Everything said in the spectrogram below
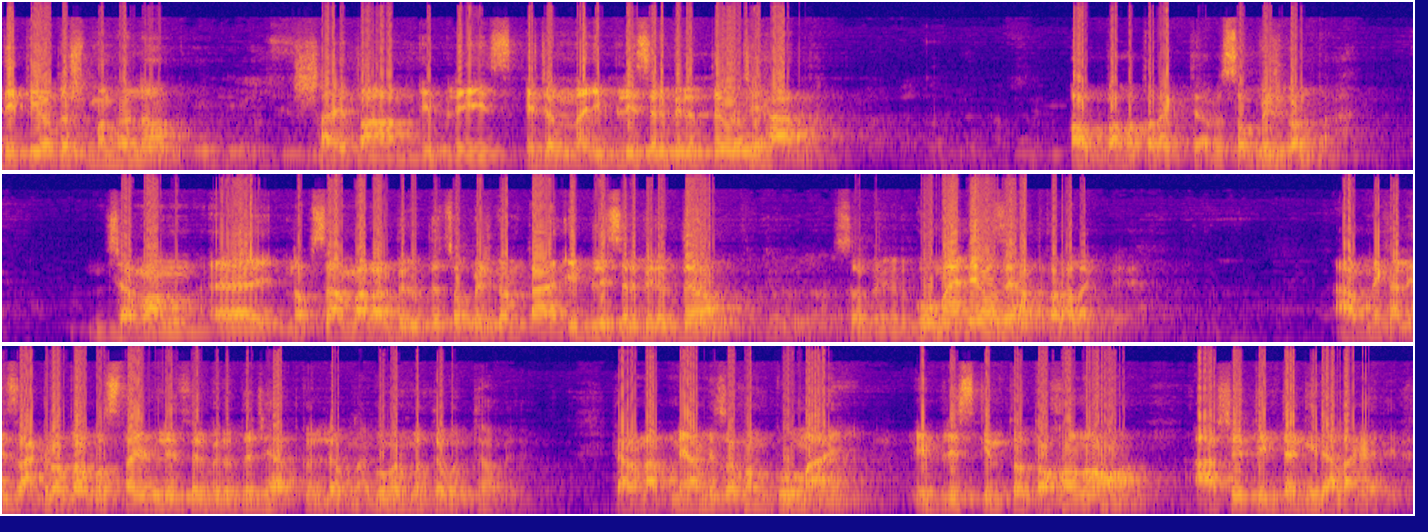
দ্বিতীয় দুশ্মন হলো শয়তান, ইবলিস। এজন্য ইবলিসের বিরুদ্ধেও জিহাদ অব্যাহত রাখতে হবে চব্বিশ ঘণ্টা। যেমন নফসে আম্মারার বিরুদ্ধে চব্বিশ ঘণ্টা, ইবলিসের বিরুদ্ধেও চব্বিশ ঘণ্টা। ঘুমাইলেও জেহাদ করা লাগবে। আপনি খালি জাগ্রত অবস্থায় ইবলিসের বিরুদ্ধে জেহাদ করলে হবে না, ঘুমের মধ্যে করতে হবে। কারণ আপনি আমি যখন ঘুমাই ইবলিস কিন্তু তখনও আসি তিনটা ঘিরা লাগাই দেবে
